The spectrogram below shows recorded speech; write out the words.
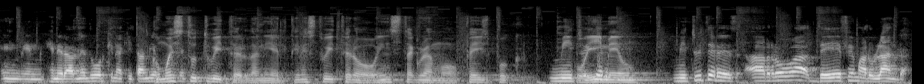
en, general networking aquí también. ¿Cómo es tu Twitter, Daniel? ¿Tienes Twitter o Instagram o Facebook mi o email? Mi Twitter es arroba dfmarulanda.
